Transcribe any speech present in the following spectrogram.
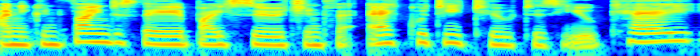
and you can find us there by searching for Equity Tutors UK.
